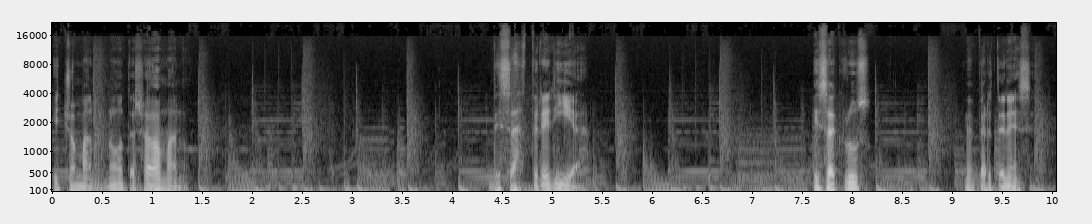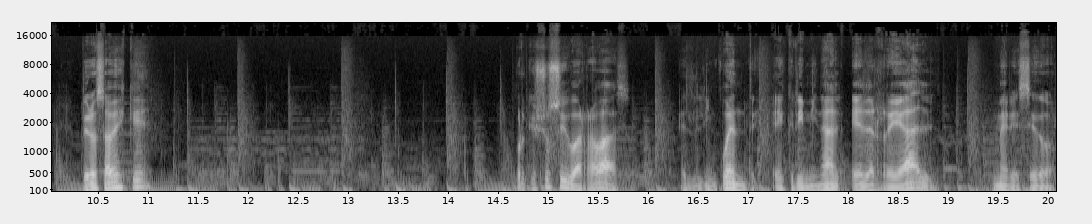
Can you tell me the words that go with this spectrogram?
hecho a mano, ¿no? Tallado a mano. Desastrería. Esa cruz me pertenece. Pero ¿sabes qué? Porque yo soy Barrabás, el delincuente, el criminal, el real merecedor.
